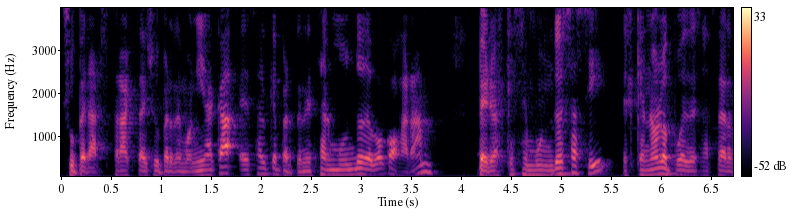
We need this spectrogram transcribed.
súper abstracta y súper demoníaca, es al que pertenece al mundo de Boko Haram pero es que ese mundo es así, es que no lo puedes hacer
